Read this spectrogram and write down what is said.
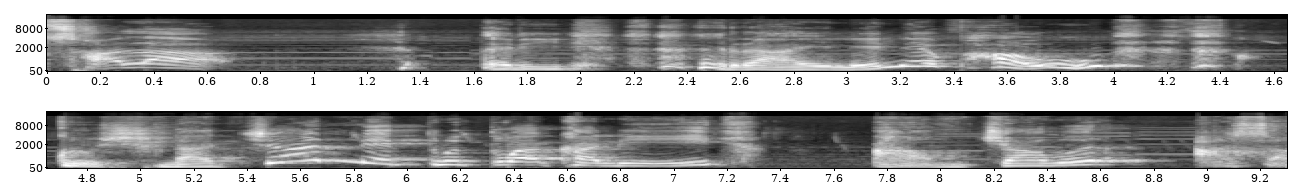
झाला तरी राहिलेले भाऊ कृष्णाच्या नेतृत्वाखाली आमच्यावर असा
